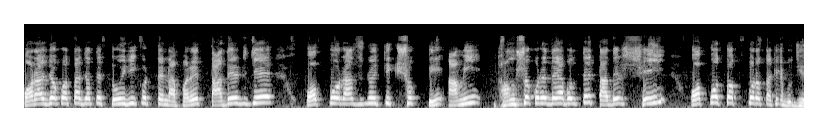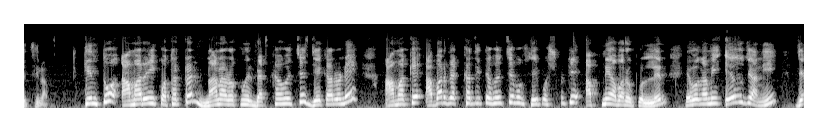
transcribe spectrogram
অরাজকতা যাতে তৈরি করতে না পারে, তাদের যে অপরাজনৈতিক শক্তি আমি ধ্বংস করে দেয়া বলতে তাদের সেই অপতৎপরতাকে বুঝিয়েছিলাম। কিন্তু আমার এই কথাটা নানা রকমের ব্যাখ্যা হয়েছে যে কারণে আমাকে আবার ব্যাখ্যা দিতে হয়েছে এবং সেই প্রশ্নটি আপনি আবারও করলেন এবং আমি এও জানি যে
